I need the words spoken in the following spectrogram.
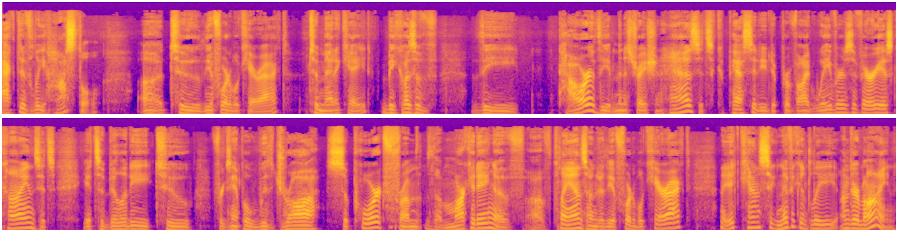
actively hostile uh, to the Affordable Care Act, to Medicaid, because of the power the administration has, its capacity to provide waivers of various kinds, its its ability to, for example, withdraw support from the marketing of, of plans under the Affordable Care Act, it can significantly undermine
